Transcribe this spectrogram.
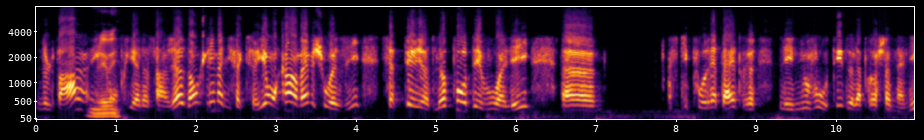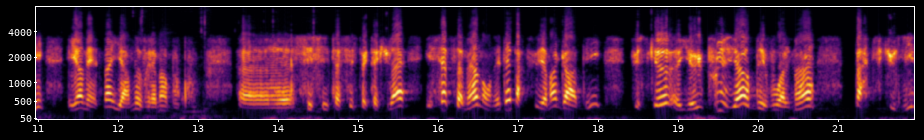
nulle part, Oui, y oui. compris à Los Angeles. Donc les manufacturiers ont quand même choisi cette période-là pour dévoiler euh, ce qui pourrait être les nouveautés de la prochaine année. Et honnêtement, il y en a vraiment beaucoup. Euh, c'est assez spectaculaire. Et cette semaine, on était particulièrement gâtés puisqu'il y a eu plusieurs dévoilements particuliers,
